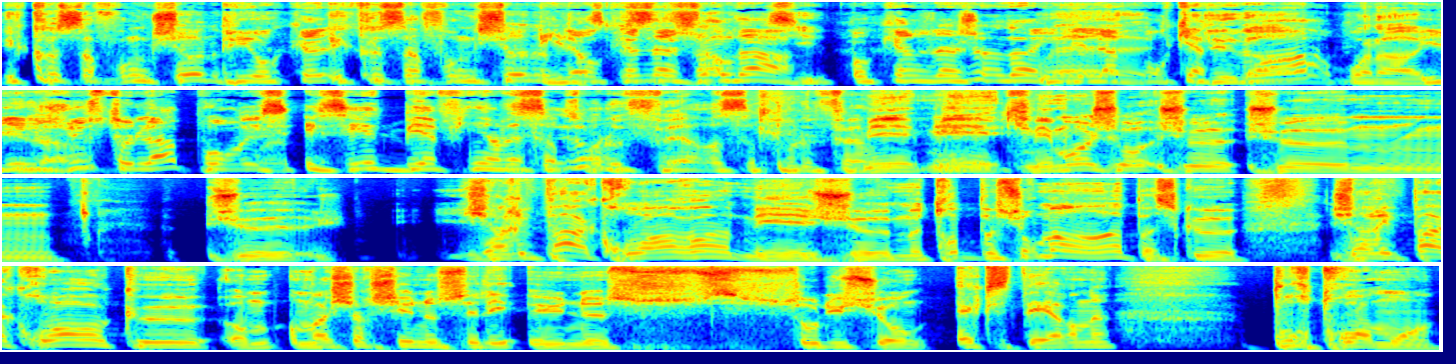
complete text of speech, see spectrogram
et que ça fonctionne. Puis aucun, Et que ça fonctionne. il a parce que aucun c'est ça agenda. Aucun agenda. il est là pour il 4 est là, mois. voilà, il, est, là. juste là pour es- essayer de bien finir la Ça saison. peut le faire, ça peut le faire. Mais, mais, Eric. mais moi, je, je, je, je, j'arrive pas à croire, mais je me trompe sûrement, hein, parce que j'arrive pas à croire que on, on va chercher une, solution externe pour trois mois.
